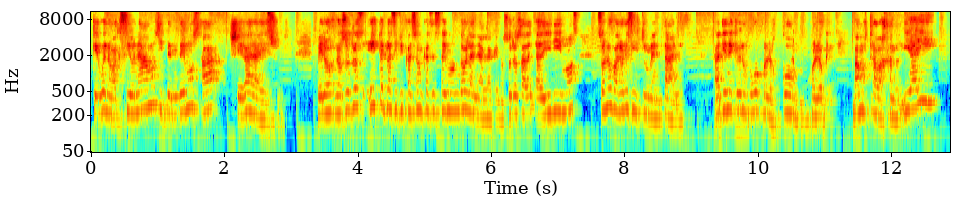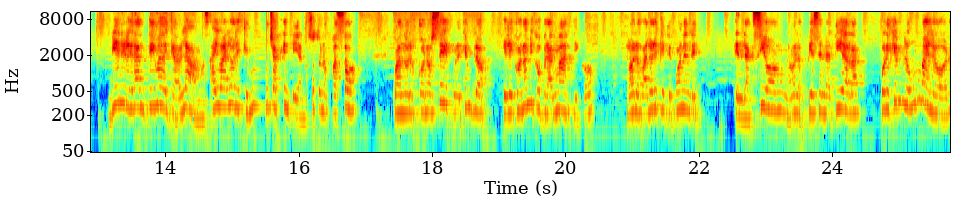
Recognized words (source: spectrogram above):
que, bueno, accionamos y tendemos a llegar a ellos. Pero nosotros, esta clasificación que hace Simon Dolan, a la que nosotros adherimos, son los valores instrumentales. Ah, tiene que ver un poco con los cómo, con lo que vamos trabajando. Y ahí viene el gran tema de que hablábamos. Hay valores que mucha gente, y a nosotros nos pasó, cuando los conocés, por ejemplo, el económico pragmático, los valores que te ponen en la acción, ¿no? los pies en la tierra. Por ejemplo, un valor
